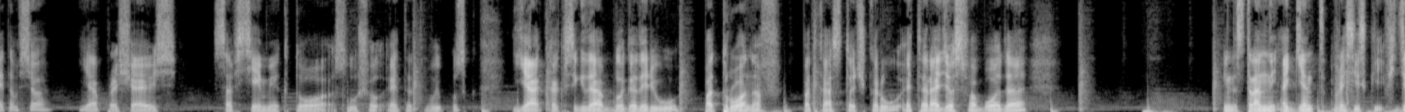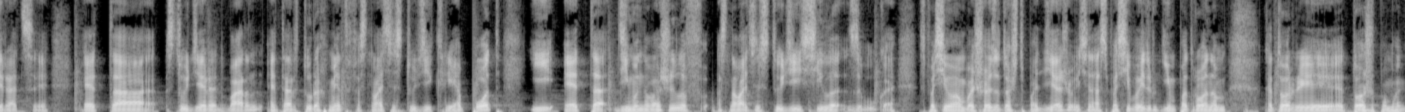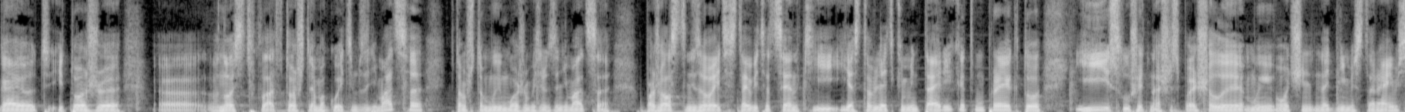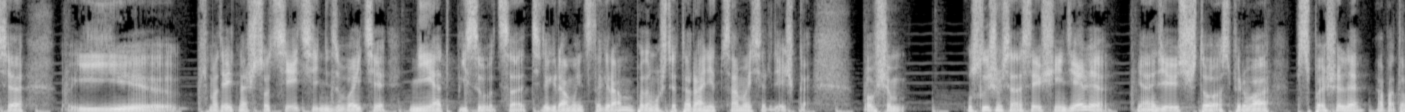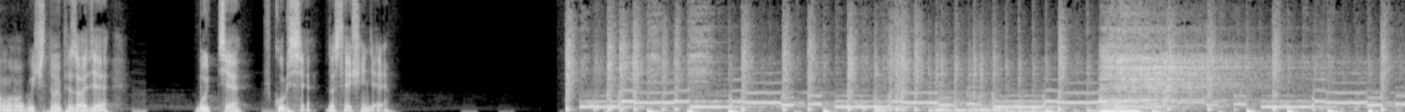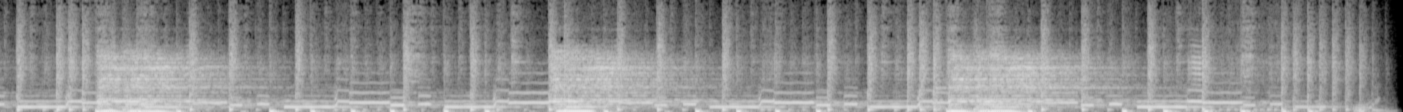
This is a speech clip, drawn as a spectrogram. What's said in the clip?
Этом все. Я прощаюсь со всеми, кто слушал этот выпуск. Я, как всегда, благодарю патронов подкаст.ру. Это Радио Свобода, иностранный агент в Российской Федерации. Это студия Red Barn, это Артур Ахметов, основатель студии Криопод, и это Дима Новожилов, основатель студии Сила Звука. Спасибо вам большое за то, что поддерживаете нас. Спасибо и другим патронам, которые тоже помогают и тоже э, вносят вклад в то, что я могу этим заниматься, в том, что мы можем этим заниматься. Пожалуйста, не забывайте ставить оценки и оставлять комментарии к этому проекту и слушать наши спешалы. Мы очень над ними стараемся увидимся. И э, смотреть наши соцсети. Не забывайте не отписываться от Телеграма и Инстаграма, потому что это ранит самое сердечко. В общем, услышимся на следующей неделе. Я надеюсь, что сперва в спешале, а потом в обычном эпизоде. Будьте в курсе. До следующей недели.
